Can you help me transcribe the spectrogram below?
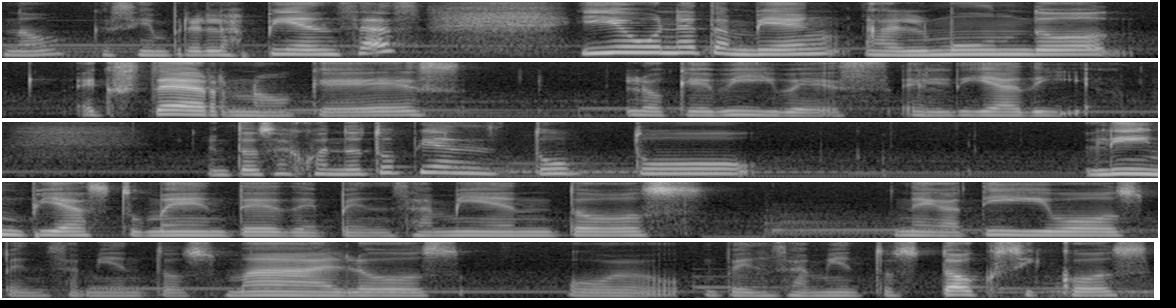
¿no? que siempre las piensas, y una también al mundo externo, que es lo que vives el día a día. Entonces, cuando tú, piensas, tú, tú limpias tu mente de pensamientos negativos, pensamientos malos o pensamientos tóxicos,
